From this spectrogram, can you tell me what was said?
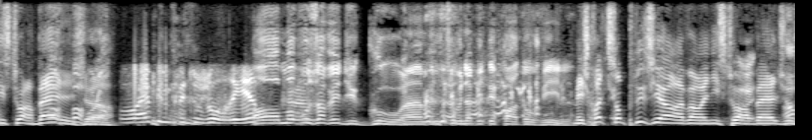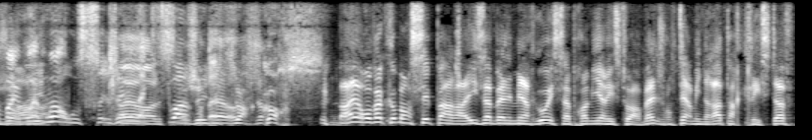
histoires belges Oh là. Ouais, puis il me fait toujours rire. Oh, donc, mais euh, vous avez du goût, hein, même si vous n'habitez pas à Deauville. Mais je crois qu'ils sont plusieurs à avoir une histoire belge Ah, bah, aujourd'hui. ouais, moi, on sait- j'ai une histoire. J'ai une histoire corse. Bah, alors, on va commencer par euh, Isabelle Mergot et sa première histoire belge. On terminera par Christophe,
